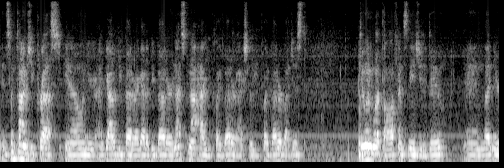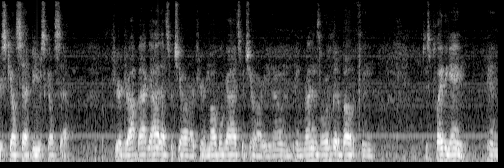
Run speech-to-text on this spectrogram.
And sometimes you press, you know, and you're, I got to be better. I got to be better, and that's not how you play better. Actually, you play better by just doing what the offense needs you to do, and letting your skill set be your skill set. If you're a drop back guy, that's what you are. If you're a mobile guy, that's what you are. You know, and, and running's a little bit of both, and just play the game and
